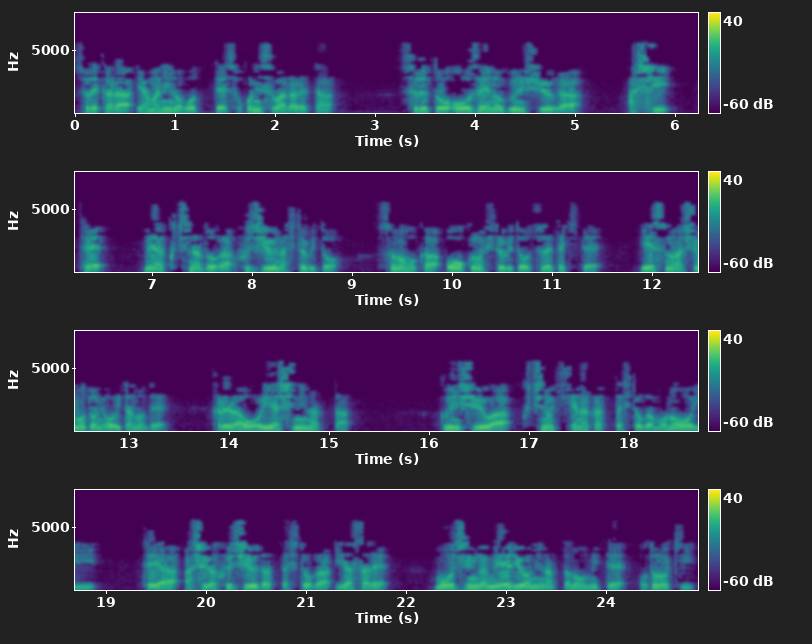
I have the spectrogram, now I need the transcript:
それから山に登ってそこに座られた。すると大勢の群衆が、足、手、目や口などが不自由な人々、その他多くの人々を連れてきて、イエスの足元に置いたので、彼らを追いやしになった。群衆は口の聞けなかった人が物を言い、手や足が不自由だった人が癒され、盲人が見えるようになったのを見て驚き、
